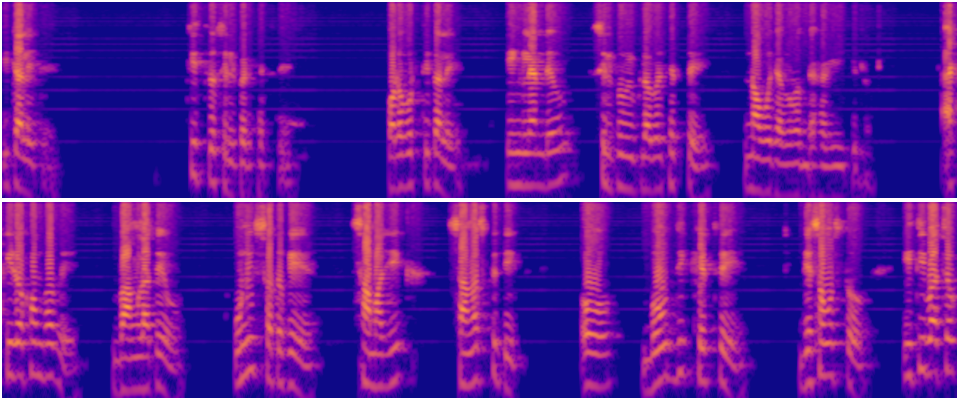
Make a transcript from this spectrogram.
ইটালিতে, চিত্রশিল্পের ক্ষেত্রে। পরবর্তীকালে ইংল্যান্ডেও শিল্প বিপ্লবের ক্ষেত্রে নবজাগরণ দেখা গিয়েছিল। একই রকম ভাবে বাংলাতেও উনিশ শতকের সামাজিক, সাংস্কৃতিক ও বৌদ্ধিক ক্ষেত্রে যে সমস্ত ইতিবাচক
